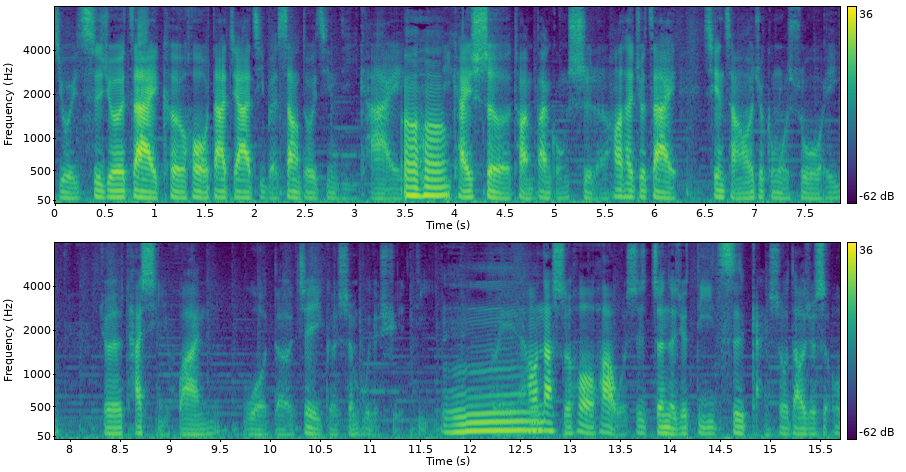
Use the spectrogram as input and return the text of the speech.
有一次就是在课后，大家基本上都已经离开，离、uh huh. 开社团办公室了，然后他就在现场，然后就跟我说：“哎、欸，就是他喜欢我的这个声部的学弟。”嗯，对。然后那时候的话，我是真的就第一次感受到，就是哦，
